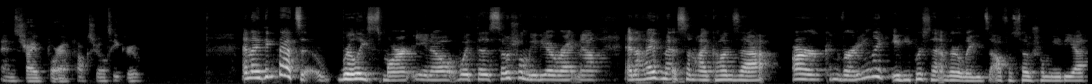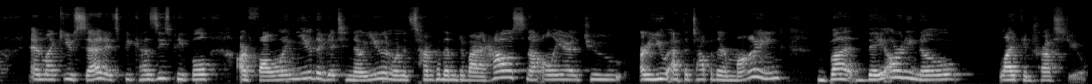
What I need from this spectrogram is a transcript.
and strive for at Fox Realty Group. And I think that's really smart, you know, with the social media right now. And I've met some icons that are converting like 80% of their leads off of social media. And like you said, it's because these people are following you, they get to know you. And when it's time for them to buy a house, not only are you are you at the top of their mind, but they already know, like, and trust you.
